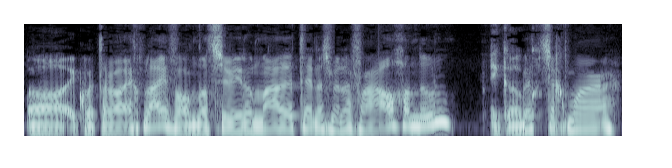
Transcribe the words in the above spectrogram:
Oh, ik word er wel echt blij van. Dat ze weer een Mario Tennis met een verhaal gaan doen. Ik ook. Met zeg maar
